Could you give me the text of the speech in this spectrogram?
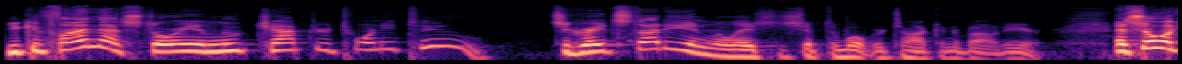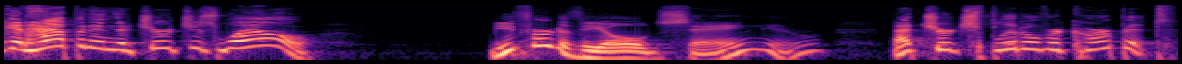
You can find that story in Luke chapter 22. It's a great study in relationship to what we're talking about here. And so it can happen in the church as well. You've heard of the old saying, you know, that church split over carpet.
